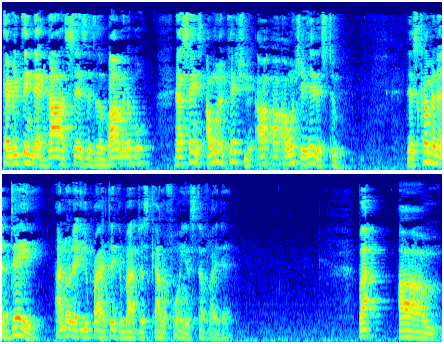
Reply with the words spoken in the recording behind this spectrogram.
Everything that God says is abominable. Now, saints, I want to catch you. I, I, I want you to hear this too. There's coming a day. I know that you probably think about just California and stuff like that. But um,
